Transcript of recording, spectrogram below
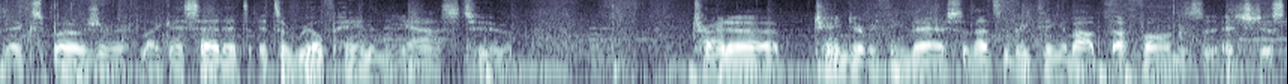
the exposure. Like I said, it's it's a real pain in the ass to try to change everything there. So that's the big thing about the phones. It's just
